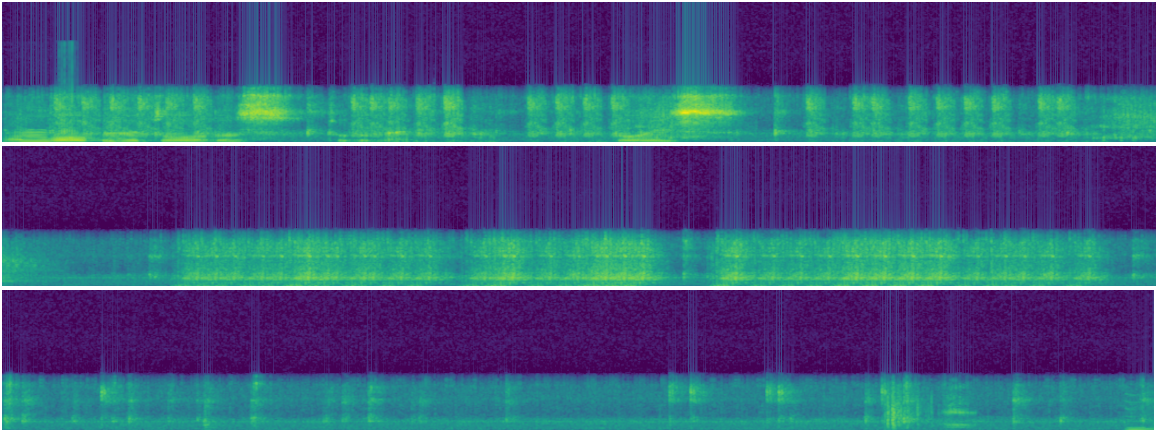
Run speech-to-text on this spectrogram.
Um golpe de todos, tudo bem. Dois. Why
